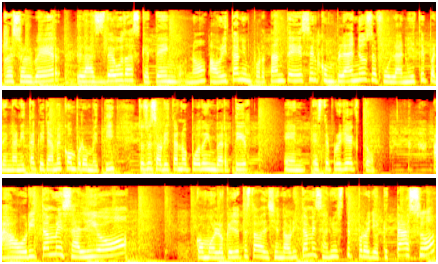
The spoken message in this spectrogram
resolver las deudas que tengo, ¿no? Ahorita lo importante es el cumpleaños de fulanita y perenganita que ya me comprometí, entonces ahorita no puedo invertir en este proyecto. Ahorita me salió, como lo que yo te estaba diciendo, ahorita me salió este proyectazo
